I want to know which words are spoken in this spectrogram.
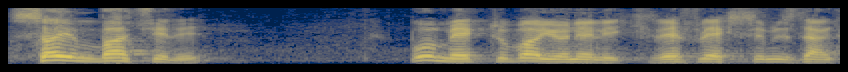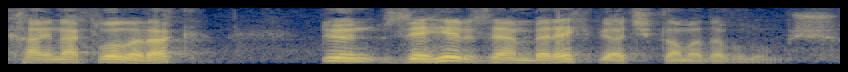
Sayın Bahçeli, bu mektuba yönelik refleksimizden kaynaklı olarak dün zehir zemberek bir açıklamada bulunmuş.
